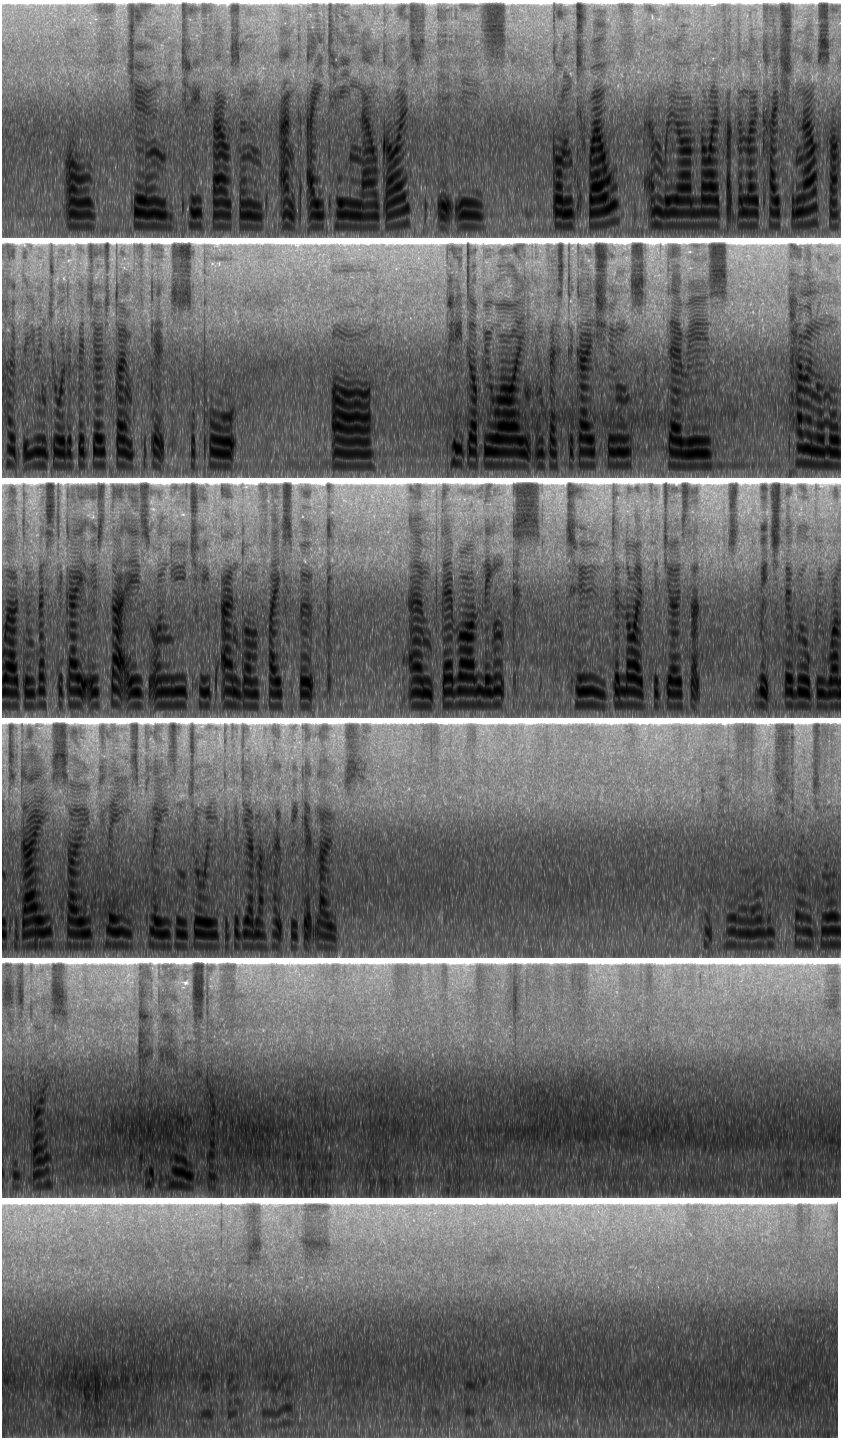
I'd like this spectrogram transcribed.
of June 2018 now guys. It is gone 12 and we are live at the location now so I hope that you enjoy the videos. Don't forget to support our PWI investigations. There is Paranormal World Investigators that is on YouTube and on Facebook. Um, there are links to the live videos that which there will be one today so please please enjoy the video and I hope we get loads. Keep hearing all these strange noises, guys. Keep hearing stuff. both sides.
